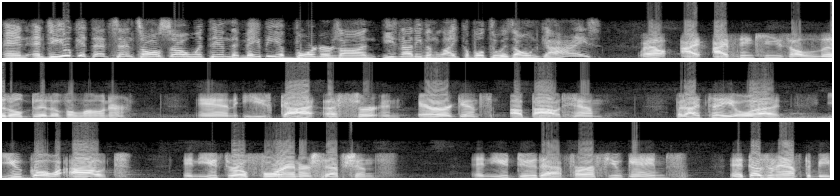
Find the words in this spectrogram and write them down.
And and do you get that sense also with him that maybe it borders on he's not even likable to his own guys? Well, I I think he's a little bit of a loner and he's got a certain arrogance about him. But I tell you what, you go out and you throw four interceptions and you do that for a few games, and it doesn't have to be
